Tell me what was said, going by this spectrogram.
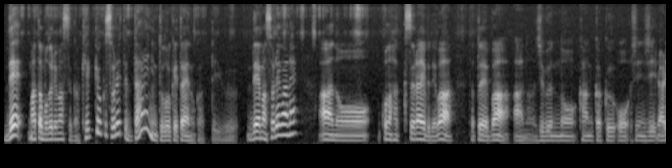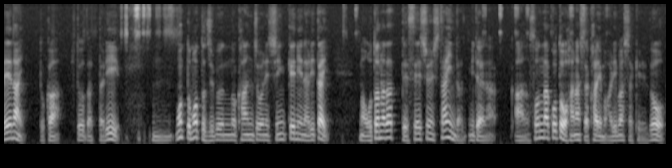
でまた戻りますが結局それって誰に届けたいのかっていう。でまあそれがねあのこの発掘ライブでは例えばあの自分の感覚を信じられないとか人だったり、うん、もっともっと自分の感情に真剣になりたい、まあ、大人だって青春したいんだみたいなあのそんなことを話した回もありましたけれど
